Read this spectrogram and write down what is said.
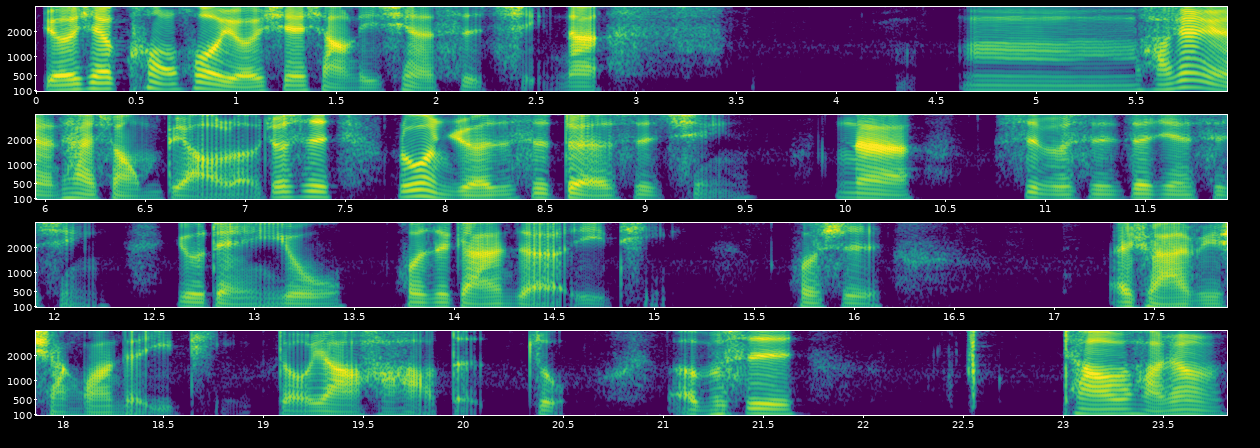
有一些困惑，有一些想离清的事情。那，嗯，好像有点太双标了。就是如果你觉得这是对的事情，那是不是这件事情 U 点 U，或是感染者议题，或是？HIV 相关的议题都要好好的做，而不是挑好像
